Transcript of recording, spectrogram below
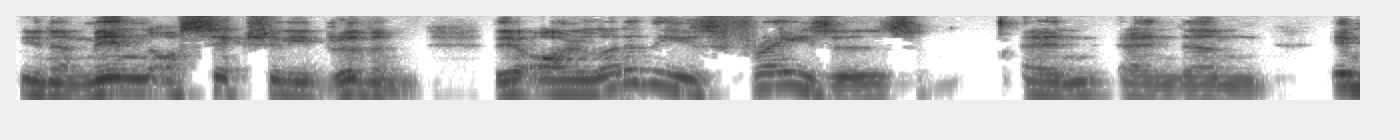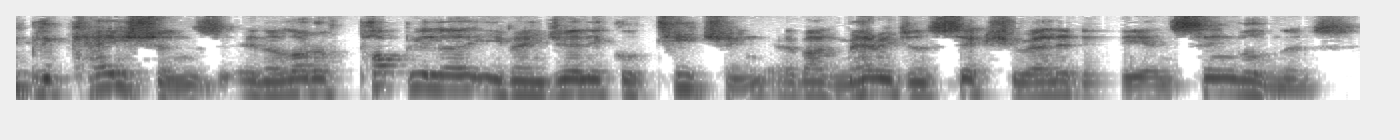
you know, men are sexually driven. There are a lot of these phrases and, and um, implications in a lot of popular evangelical teaching about marriage and sexuality and singleness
